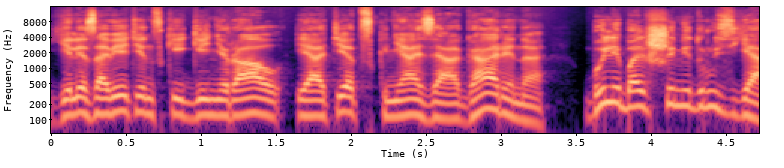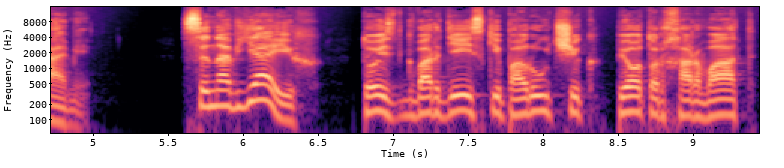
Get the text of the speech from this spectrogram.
Елизаветинский генерал и отец князя Агарина были большими друзьями. Сыновья их, то есть гвардейский поручик Петр Хорват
